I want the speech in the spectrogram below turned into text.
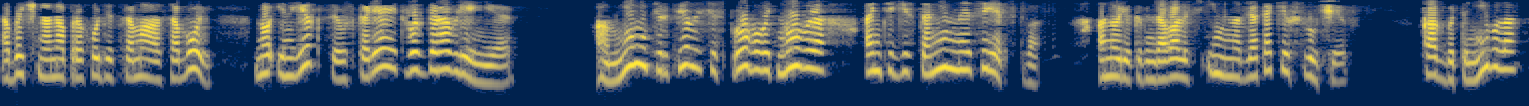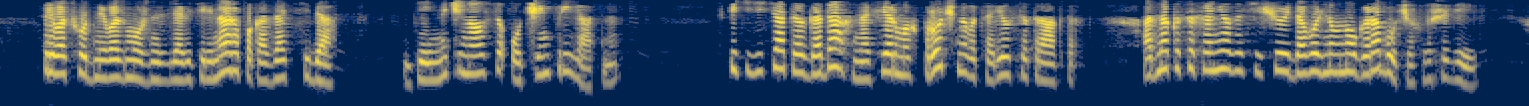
Обычно она проходит сама собой, но инъекция ускоряет выздоровление. А мне не терпелось испробовать новое антигистаминное средство. Оно рекомендовалось именно для таких случаев. Как бы то ни было, превосходная возможность для ветеринара показать себя. День начинался очень приятно. В 50-х годах на фермах прочно воцарился трактор. Однако сохранялось еще и довольно много рабочих лошадей.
